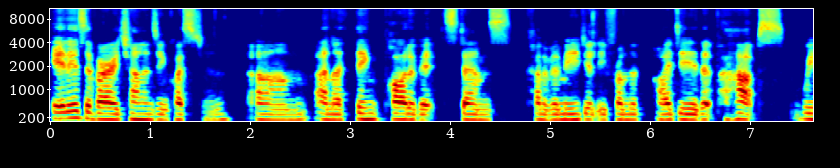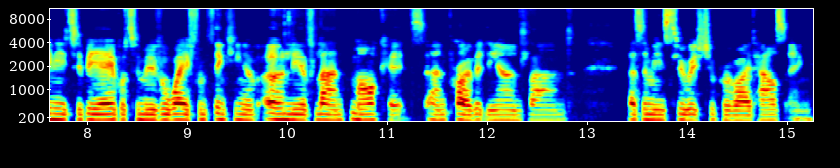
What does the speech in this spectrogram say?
It is a very challenging question. Um, and I think part of it stems kind of immediately from the idea that perhaps we need to be able to move away from thinking of only of land markets and privately owned land as a means through which to provide housing.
